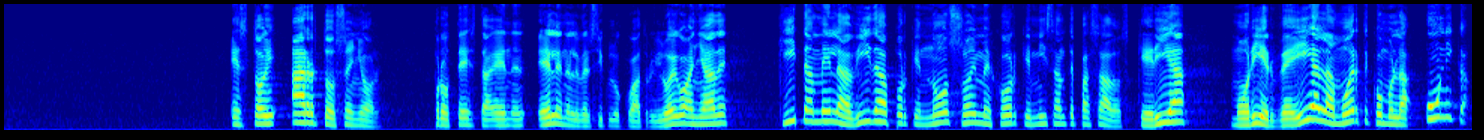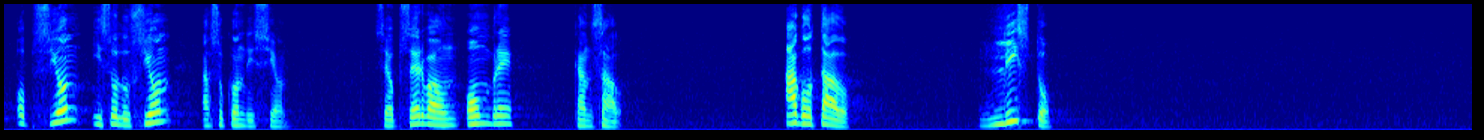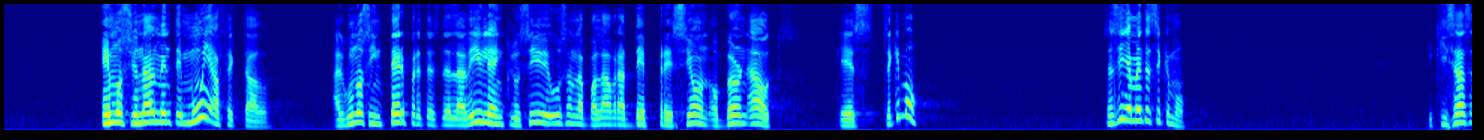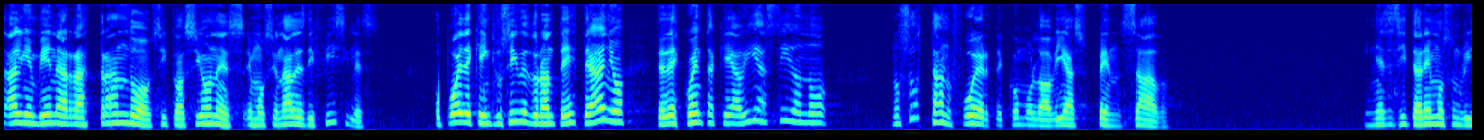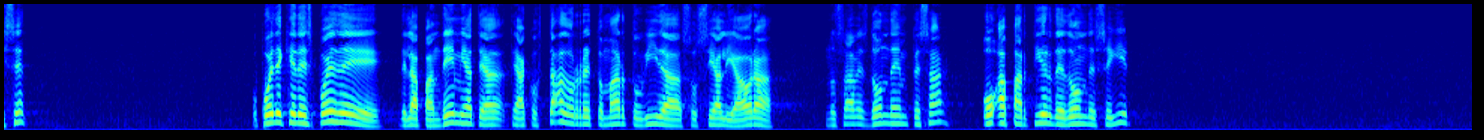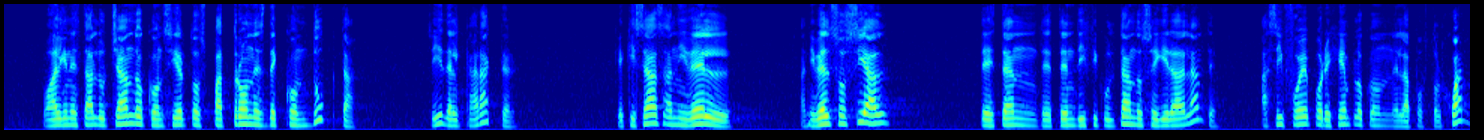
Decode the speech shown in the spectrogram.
Estoy harto, Señor, protesta él en el versículo 4. Y luego añade, quítame la vida porque no soy mejor que mis antepasados. Quería morir, veía la muerte como la única opción y solución a su condición. Se observa a un hombre cansado agotado, listo. Emocionalmente muy afectado. Algunos intérpretes de la Biblia inclusive usan la palabra depresión o burnout, que es, se quemó. Sencillamente se quemó. Y quizás alguien viene arrastrando situaciones emocionales difíciles. O puede que inclusive durante este año te des cuenta que había sido no, no sos tan fuerte como lo habías pensado. Y necesitaremos un reset. O puede que después de, la pandemia te ha, te ha costado retomar tu vida social y ahora no sabes dónde empezar o a partir de dónde seguir. O alguien está luchando con ciertos patrones de conducta, ¿sí? del carácter, que quizás a nivel, a nivel social te estén, te estén dificultando seguir adelante. Así fue, por ejemplo, con el apóstol Juan.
